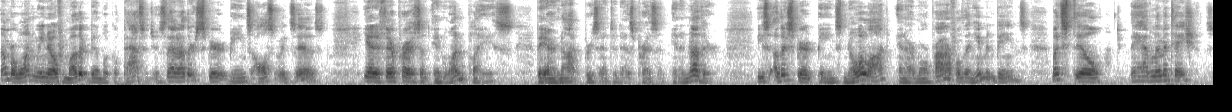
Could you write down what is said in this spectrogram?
Number one, we know from other biblical passages that other spirit beings also exist, yet if they're present in one place, they are not presented as present in another. These other spirit beings know a lot and are more powerful than human beings, but still they have limitations.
